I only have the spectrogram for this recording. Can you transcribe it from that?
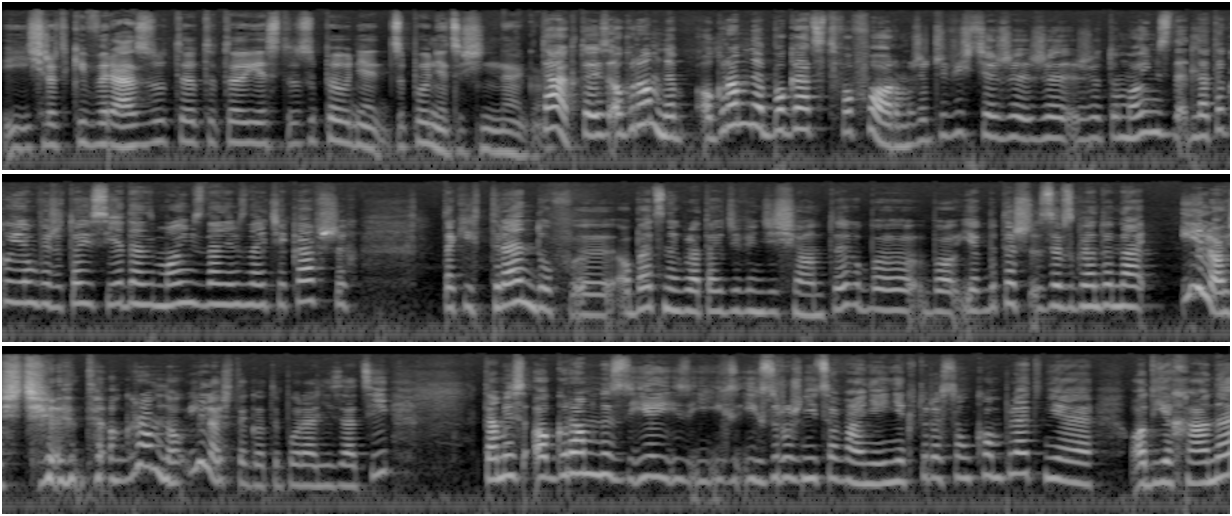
i środki wyrazu, to, to, to jest to zupełnie, zupełnie coś innego. Tak, to jest ogromne, ogromne bogactwo form. Rzeczywiście, że, że, że to moim zdaniem, dlatego ja mówię, że to jest jeden moim zdaniem z najciekawszych takich trendów y, obecnych w latach 90., bo, bo jakby też ze względu na ilość, tę ogromną ilość tego typu realizacji, tam jest ogromne ich, ich zróżnicowanie i niektóre są kompletnie odjechane,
